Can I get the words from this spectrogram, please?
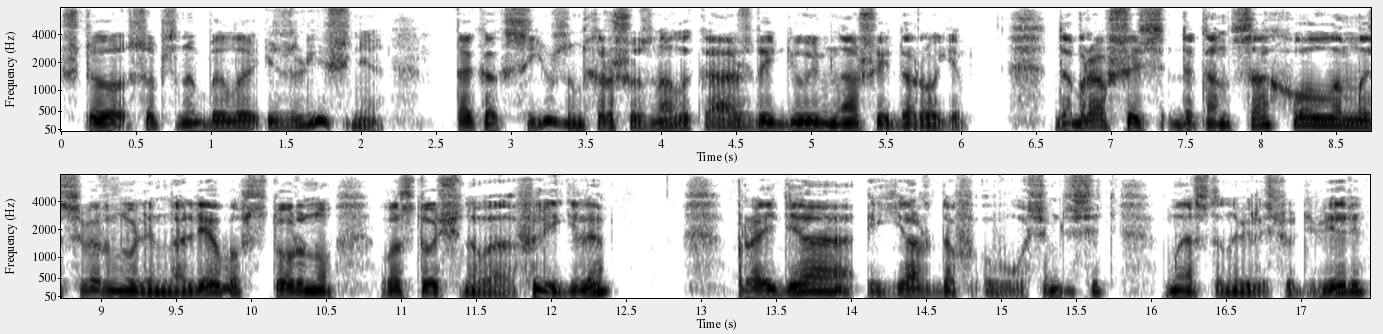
что, собственно, было излишне, так как Сьюзен хорошо знала каждый дюйм нашей дороги. Добравшись до конца холла, мы свернули налево в сторону восточного флигеля. Пройдя ярдов восемьдесят, мы остановились у двери,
